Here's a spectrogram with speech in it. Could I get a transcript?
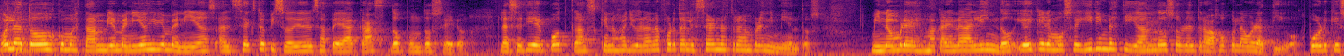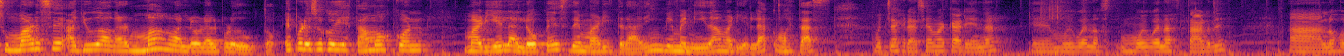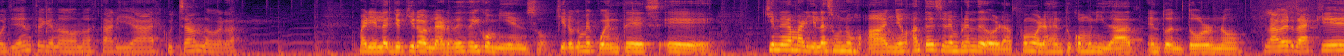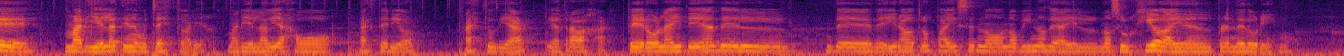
Hola a todos, ¿cómo están? Bienvenidos y bienvenidas al sexto episodio del Sapea Cast 2.0, la serie de podcasts que nos ayudarán a fortalecer nuestros emprendimientos. Mi nombre es Macarena Galindo y hoy queremos seguir investigando sobre el trabajo colaborativo, porque sumarse ayuda a dar más valor al producto. Es por eso que hoy estamos con Mariela López de Mari Trading. Bienvenida Mariela, ¿cómo estás? Muchas gracias Macarena, eh, muy, buenos, muy buenas tardes a los oyentes que no, no estaría escuchando, ¿verdad? Mariela, yo quiero hablar desde el comienzo. Quiero que me cuentes eh, quién era Mariela hace unos años, antes de ser emprendedora. ¿Cómo eras en tu comunidad, en tu entorno? La verdad es que Mariela tiene mucha historia. Mariela viajó a exterior a estudiar y a trabajar. Pero la idea del, de, ir a otros países no, no vino de ahí, no surgió ahí en el emprendedurismo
